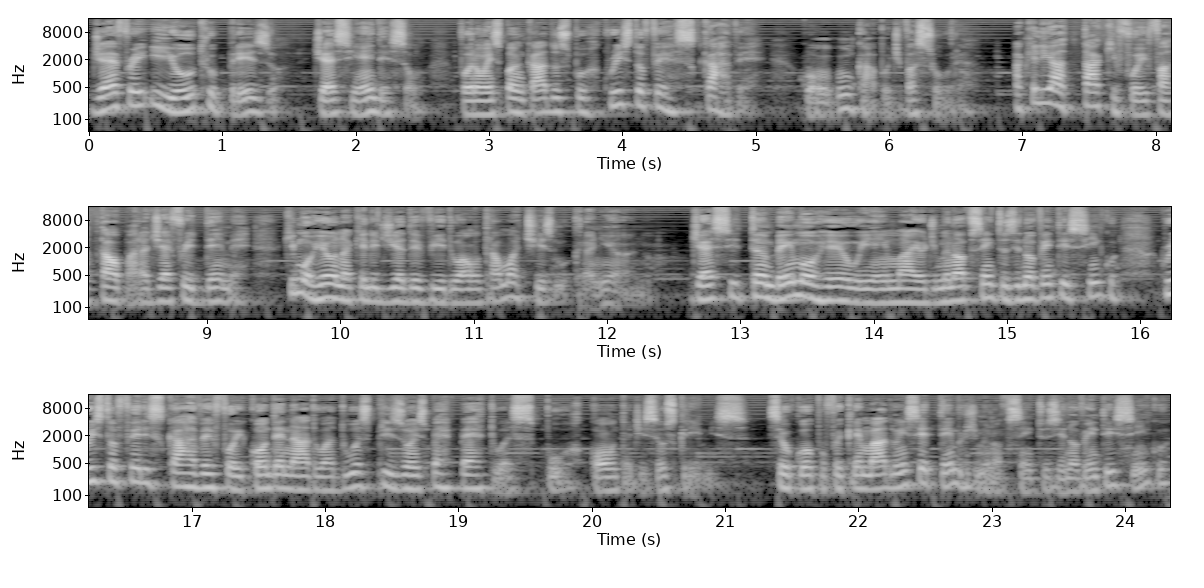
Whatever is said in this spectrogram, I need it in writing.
Jeffrey e outro preso, Jesse Anderson, foram espancados por Christopher Scarver com um cabo de vassoura. Aquele ataque foi fatal para Jeffrey Dahmer, que morreu naquele dia devido a um traumatismo craniano. Jesse também morreu e, em maio de 1995, Christopher Scarver foi condenado a duas prisões perpétuas por conta de seus crimes. Seu corpo foi cremado em setembro de 1995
